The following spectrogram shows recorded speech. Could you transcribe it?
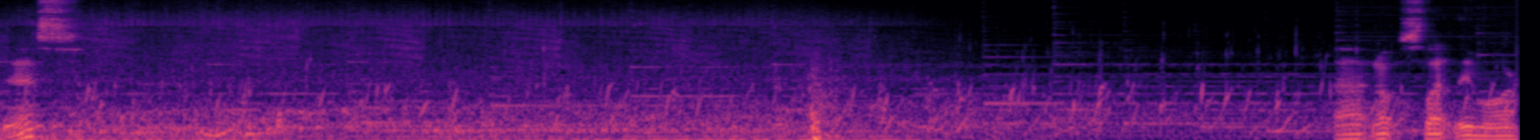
This. Uh, no, slightly more.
